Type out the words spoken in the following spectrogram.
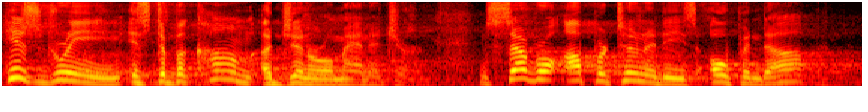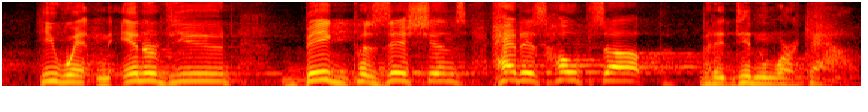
His dream is to become a general manager. And several opportunities opened up. He went and interviewed big positions, had his hopes up, but it didn't work out.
